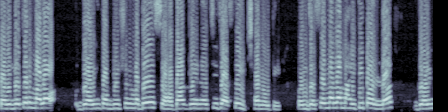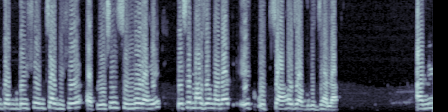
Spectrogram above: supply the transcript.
पहिलं तर मला ड्रॉइंग कॉम्पिटिशनमध्ये सहभाग घेण्याची जास्त इच्छा नव्हती. पण जसं मला माहिती पडलं ड्रॉइंग कॉम्पिटिशनचा विषय ऑपरेशन सिंदूर आहे तसं माझ्या मनात एक उत्साह जागृत झाला. आणि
